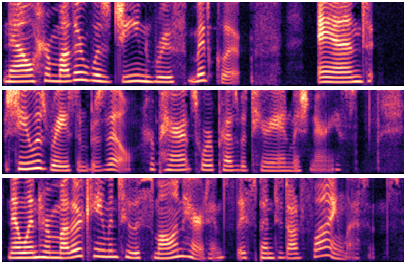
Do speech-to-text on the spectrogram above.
Now, her mother was Jean Ruth Midcliffe, and she was raised in Brazil. Her parents were Presbyterian missionaries. Now, when her mother came into a small inheritance, they spent it on flying lessons.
